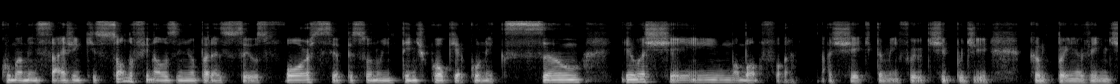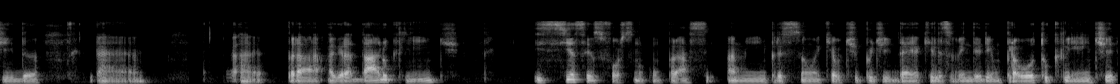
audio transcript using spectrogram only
com uma mensagem que só no finalzinho aparece o Salesforce, a pessoa não entende qual que é a conexão, eu achei uma bola fora. Achei que também foi o tipo de campanha vendida é, é, para agradar o cliente. E se a Salesforce não comprasse, a minha impressão é que é o tipo de ideia que eles venderiam para outro cliente,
